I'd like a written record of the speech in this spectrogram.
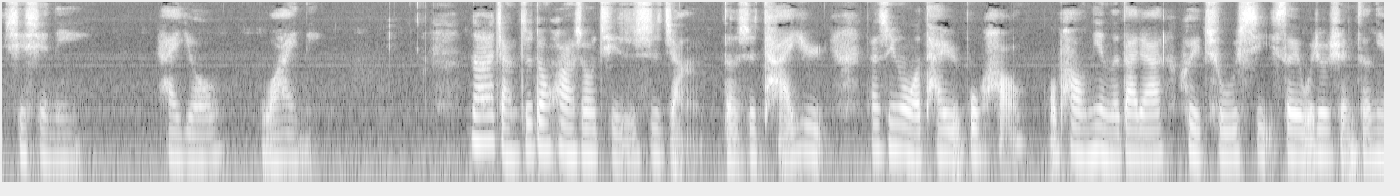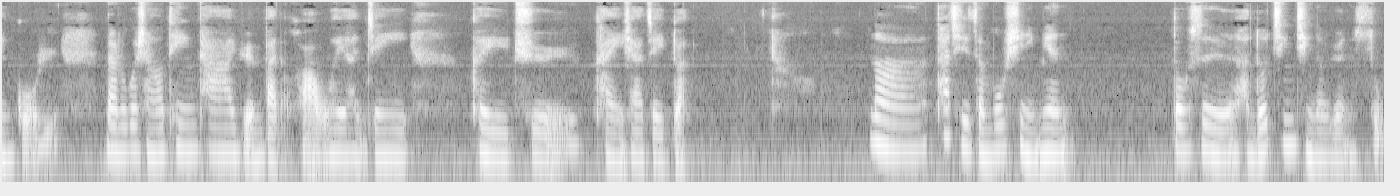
谢谢你，还有我爱你。那他讲这段话的时候，其实是讲的是台语，但是因为我台语不好，我怕我念了大家会出戏，所以我就选择念国语。那如果想要听他原版的话，我会很建议可以去看一下这一段。那他其实整部戏里面都是很多亲情的元素，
